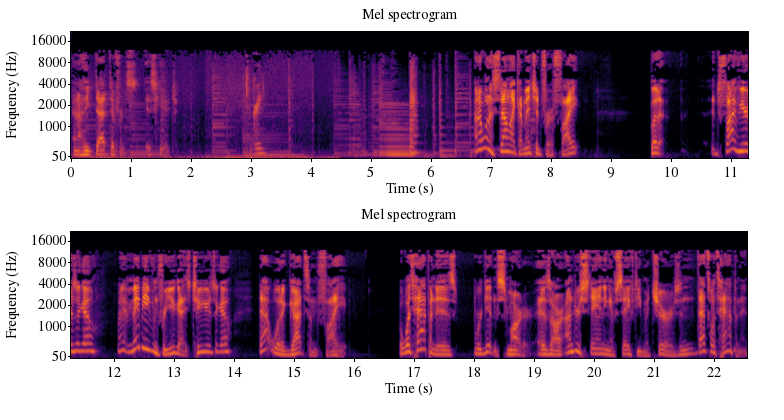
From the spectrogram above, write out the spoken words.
And I think that difference is huge. Agreed. I don't want to sound like I mentioned for a fight, but five years ago, maybe even for you guys two years ago, that would have got some fight. But what's happened is we're getting smarter as our understanding of safety matures, and that's what's happening.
